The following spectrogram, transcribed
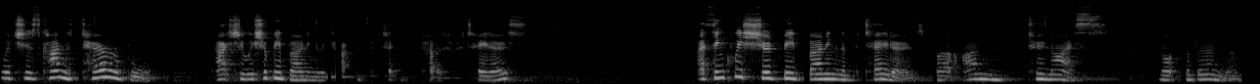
Which is kind of terrible. Actually, we should be burning the potatoes. I think we should be burning the potatoes, but I'm too nice not to burn them.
